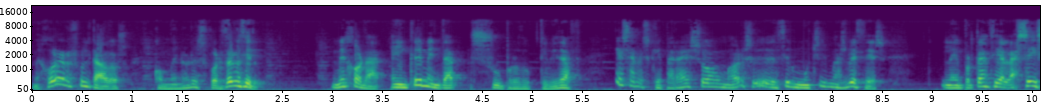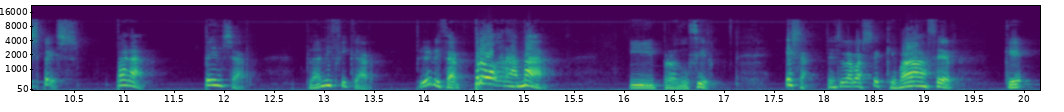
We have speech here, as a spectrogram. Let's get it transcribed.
mejores resultados con menor esfuerzo. Es decir, mejorar e incrementar su productividad. Ya sabes que para eso me habrás oído decir muchísimas veces la importancia de las seis P's. Para pensar, planificar, priorizar, programar y producir. Esa es la base que va a hacer que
